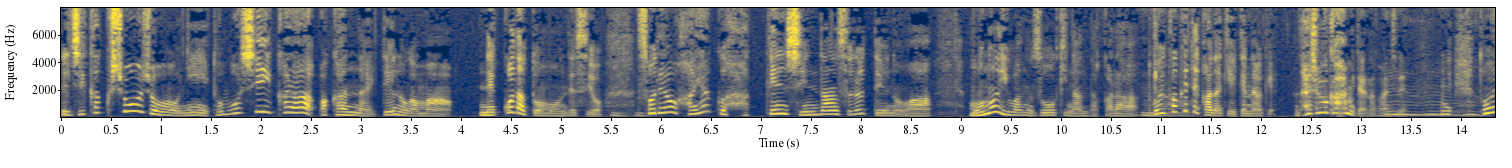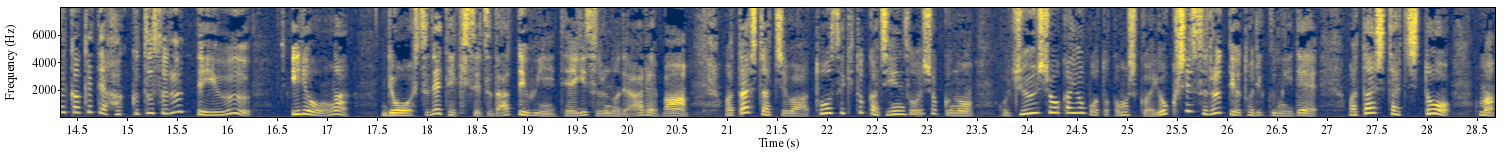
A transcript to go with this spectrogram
自覚症状に乏しいから分かんないっていうのがまあ根っこだと思うんですよ。うんそれを早く発見診断するっていうのは物言わぬ臓器なんだからうん。問いかけていかなきゃいけないわけ。大丈夫か？みたいな感じで。うんうんうん問いかけて発掘するっていう医療が良質で適切だっていうふうに定義するのであれば私たちは透析とか腎臓移植のこう重症化予防とかもしくは抑止するっていう取り組みで私たちと、ま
